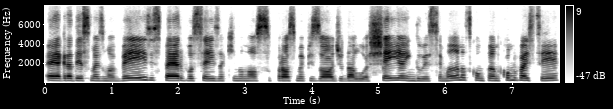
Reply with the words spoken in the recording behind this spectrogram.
é, agradeço mais uma vez, espero vocês aqui no nosso próximo episódio da Lua Cheia, em duas semanas, contando como vai ser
